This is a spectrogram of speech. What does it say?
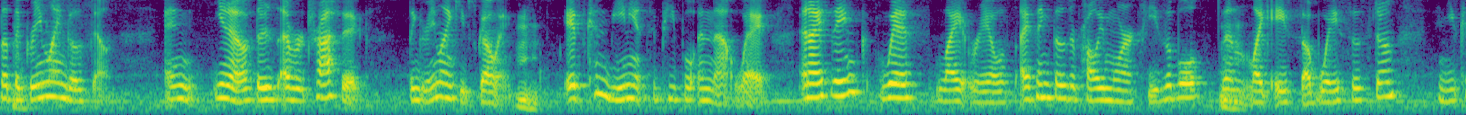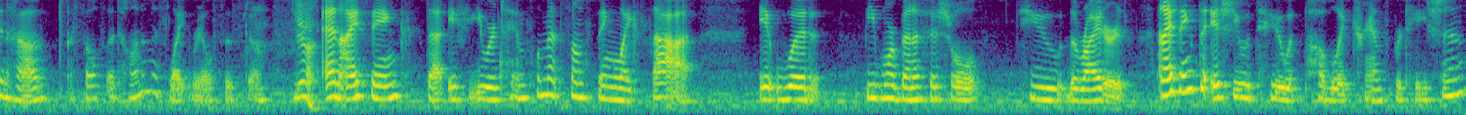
that the green line goes down. And, you know, if there's ever traffic, the green line keeps going. Mhm. It's convenient to people in that way. And I think with light rails, I think those are probably more feasible than mm-hmm. like a subway system. And you can have a self autonomous light rail system. Yeah. And I think that if you were to implement something like that, it would be more beneficial to the riders. And I think the issue too with public transportation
